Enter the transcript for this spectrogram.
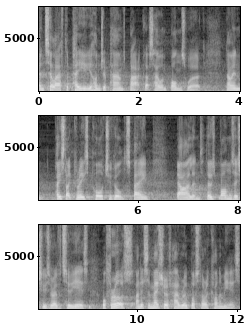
until I have to pay you your £100 back. That's how bonds work. Now, in places like Greece, Portugal, Spain, Ireland, those bonds issues are over two years. Well, for us, and it's a measure of how robust our economy is,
